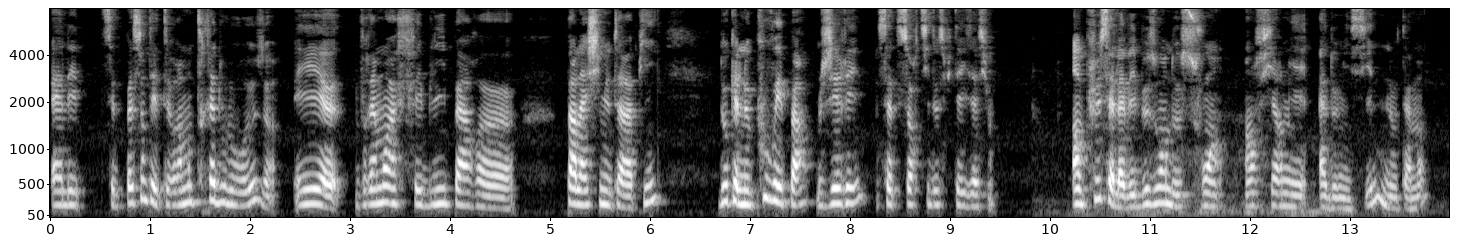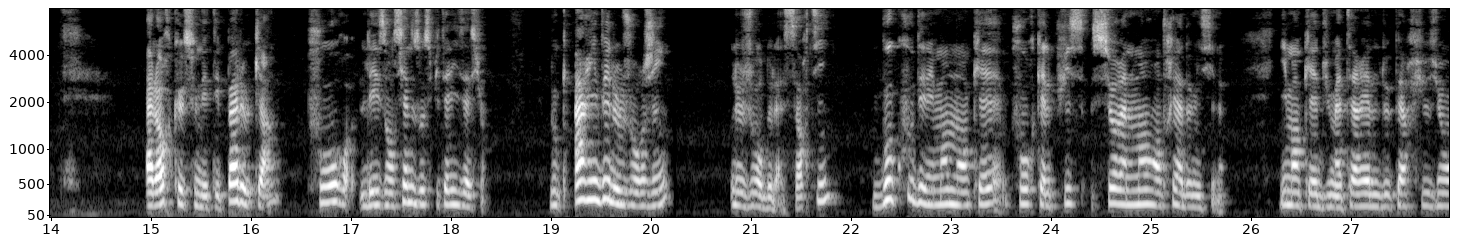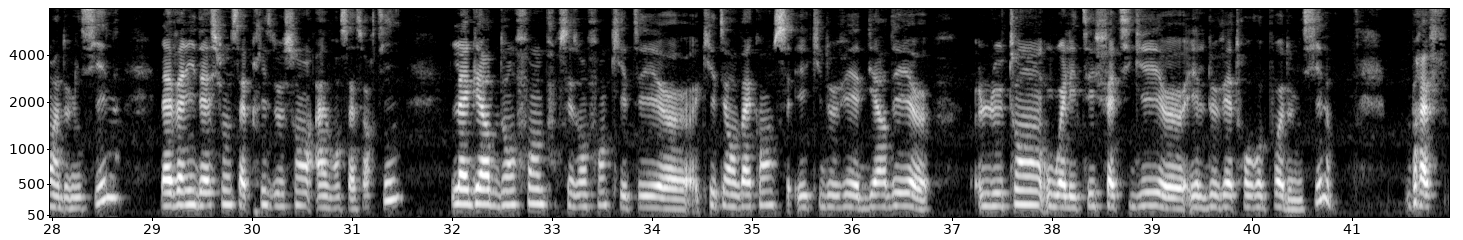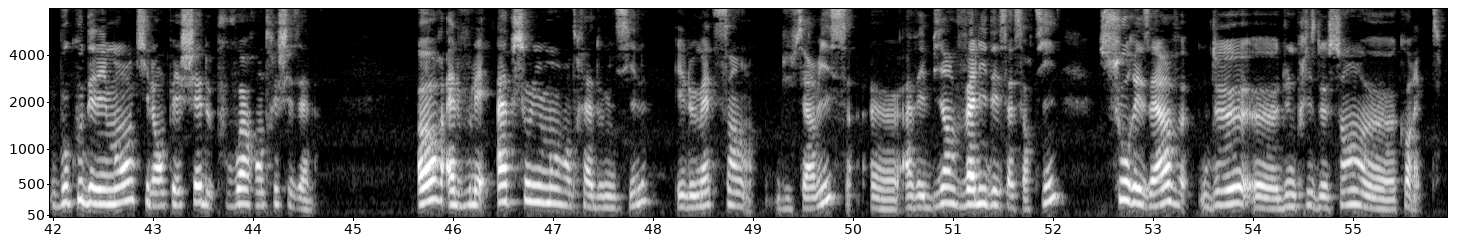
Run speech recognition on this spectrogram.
elle cette patiente était vraiment très douloureuse et euh, vraiment affaiblie par, par la chimiothérapie. Donc elle ne pouvait pas gérer cette sortie d'hospitalisation. En plus, elle avait besoin de soins infirmiers à domicile, notamment, alors que ce n'était pas le cas pour les anciennes hospitalisations. Donc arrivé le jour J, le jour de la sortie, beaucoup d'éléments manquaient pour qu'elle puisse sereinement rentrer à domicile. Il manquait du matériel de perfusion à domicile, la validation de sa prise de sang avant sa sortie, la garde d'enfants pour ses enfants qui étaient, euh, qui étaient en vacances et qui devaient être gardés euh, le temps où elle était fatiguée euh, et elle devait être au repos à domicile. Bref, beaucoup d'éléments qui l'empêchaient de pouvoir rentrer chez elle. Or, elle voulait absolument rentrer à domicile et le médecin du service avait bien validé sa sortie sous réserve d'une prise de sang correcte.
